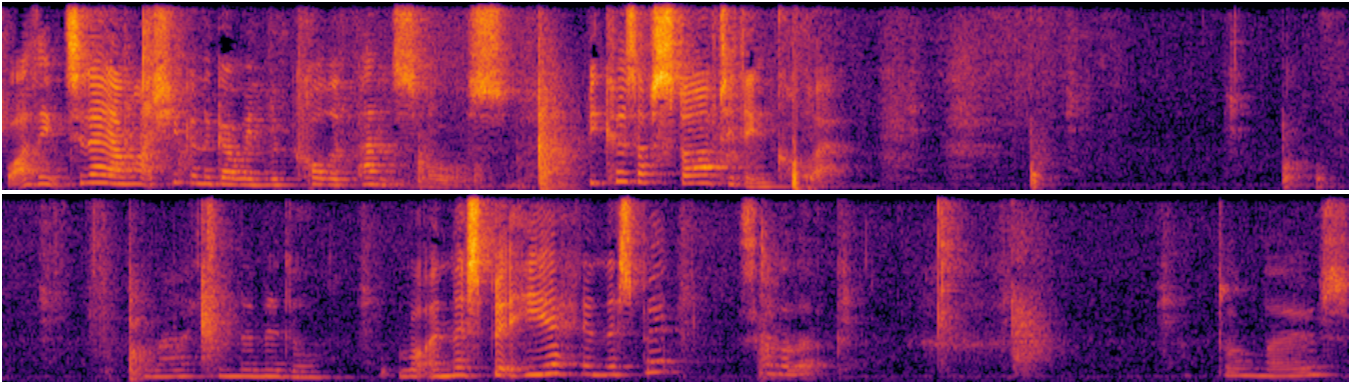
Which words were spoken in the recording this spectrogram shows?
but I think today I'm actually going to go in with coloured pencils because I've started in colour. Right in the middle. In this bit here, in this bit. Let's have a look. I've done those.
